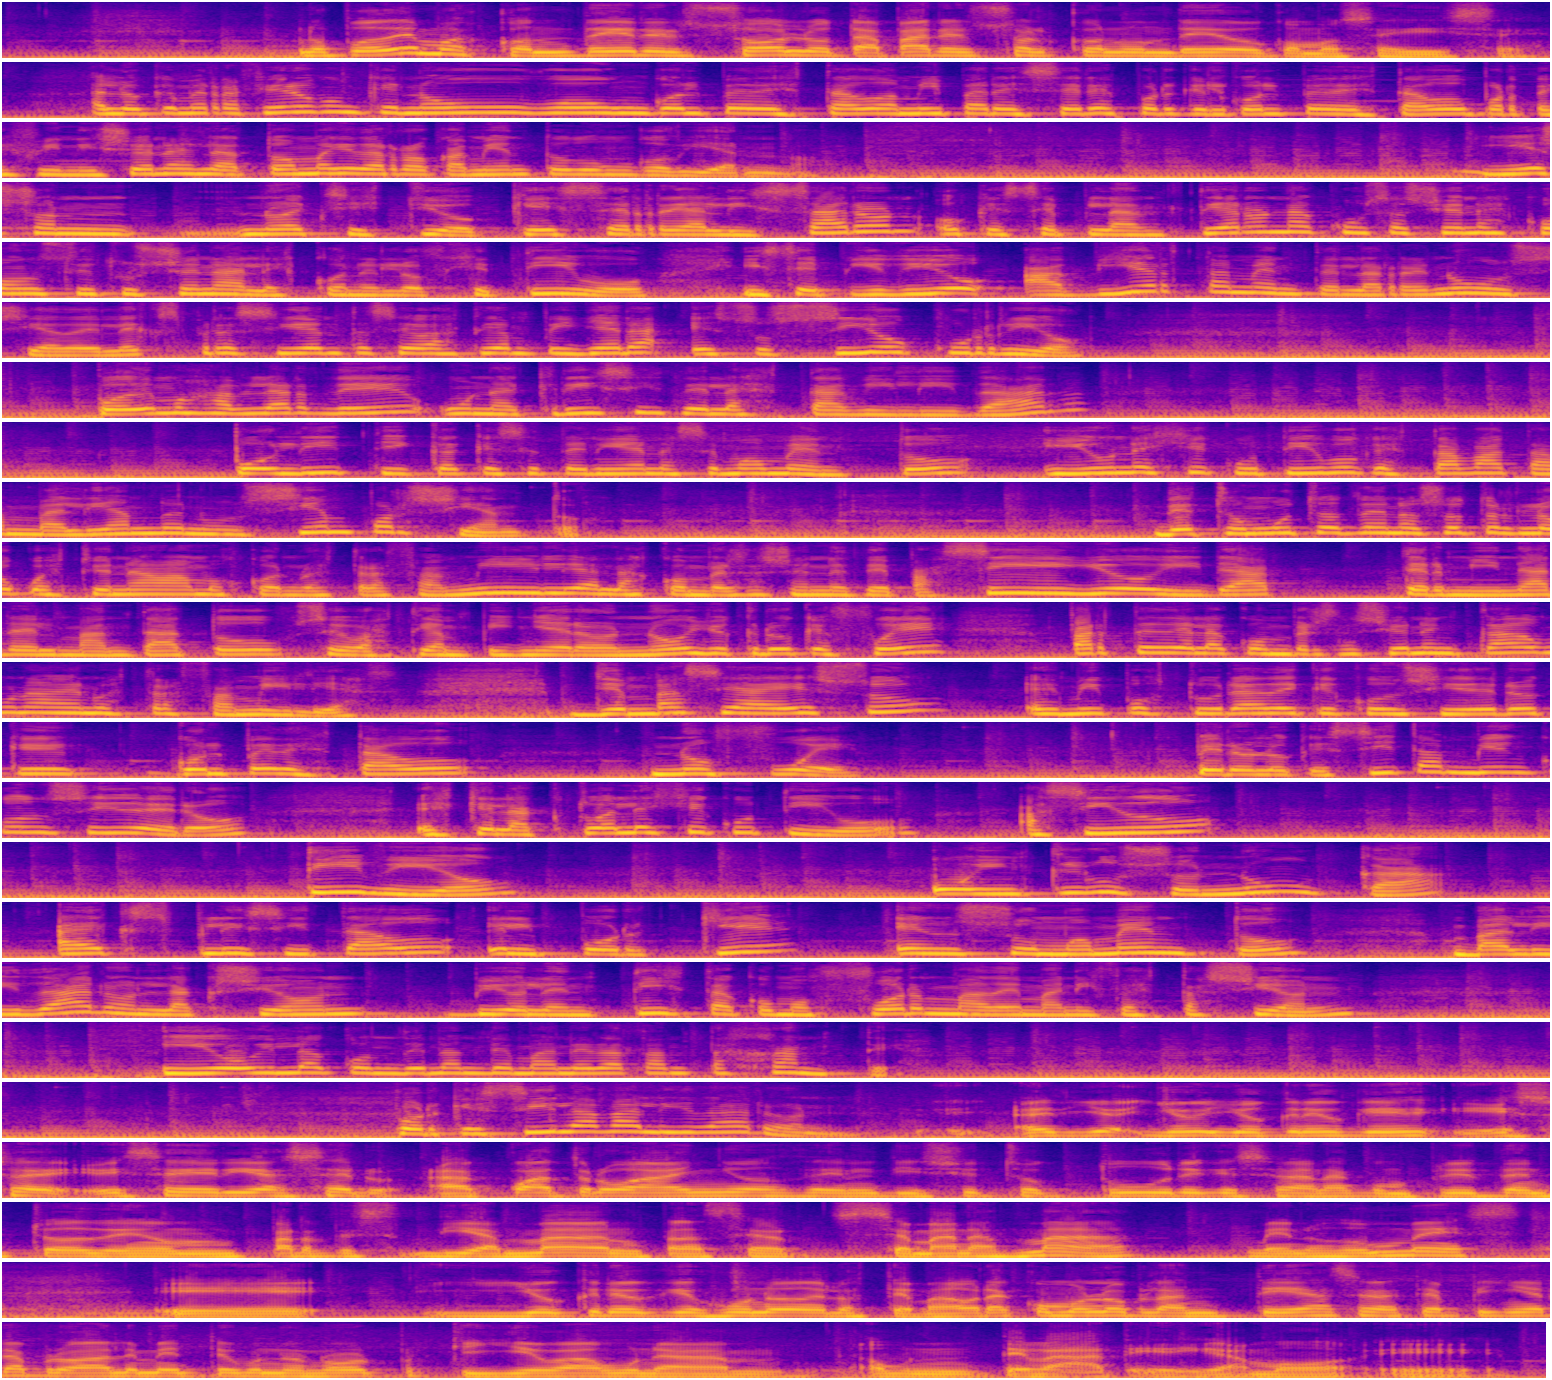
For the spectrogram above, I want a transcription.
No podemos esconder el sol o tapar el sol con un dedo, como se dice. A lo que me refiero con que no hubo un golpe de Estado, a mi parecer, es porque el golpe de Estado, por definición, es la toma y derrocamiento de un gobierno. Y eso no existió. Que se realizaron o que se plantearon acusaciones constitucionales con el objetivo y se pidió abiertamente la renuncia del expresidente Sebastián Piñera, eso sí ocurrió. Podemos hablar de una crisis de la estabilidad política que se tenía en ese momento y un ejecutivo que estaba tambaleando en un 100%. De hecho, muchos de nosotros lo cuestionábamos con nuestra familia, las conversaciones de pasillo, irá a terminar el mandato Sebastián Piñera o no. Yo creo que fue parte de la conversación en cada una de nuestras familias. Y en base a eso es mi postura de que considero que golpe de Estado no fue. Pero lo que sí también considero es que el actual Ejecutivo ha sido tibio o incluso nunca ha explicitado el por qué en su momento validaron la acción violentista como forma de manifestación y hoy la condenan de manera tan tajante. Porque sí la validaron. Eh, yo, yo, creo que ese debería ser a cuatro años del 18 de octubre que se van a cumplir dentro de un par de días más, van a ser semanas más, menos de un mes. Eh, yo creo que es uno de los temas. Ahora, como lo plantea Sebastián Piñera, probablemente es un error porque lleva una, a un debate, digamos. Eh,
